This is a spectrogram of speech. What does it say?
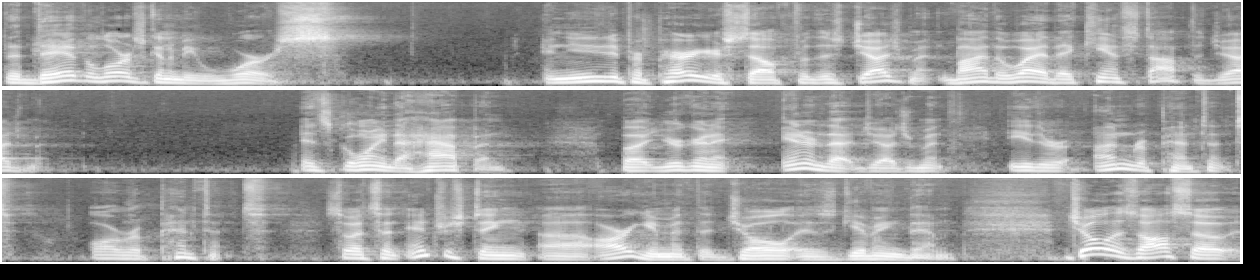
the day of the Lord is going to be worse. And you need to prepare yourself for this judgment. By the way, they can't stop the judgment, it's going to happen but you're going to enter that judgment either unrepentant or repentant. So it's an interesting uh, argument that Joel is giving them. Joel is also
